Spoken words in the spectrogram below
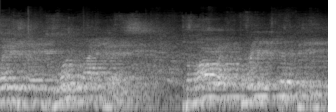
by Brian. One like this. Tomorrow at 3.50,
